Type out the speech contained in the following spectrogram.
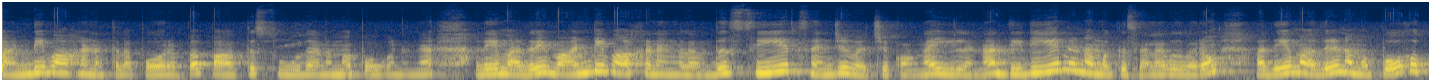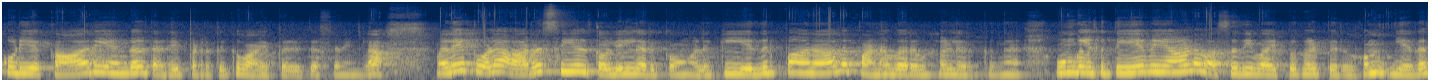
வண்டி வாகனத்தில் போகிறப்ப பார்த்து சூதனமாக போகணுங்க. அதே மாதிரி வண்டி வாகனங்களை வந்து சீர் செஞ்சு வச்சுக்கோங்க. இல்லைன்னா திடீர்னு நமக்கு செலவு வரும். அதே மாதிரி நம்ம போகக்கூடிய காரியங்கள் தடைப்படுறதுக்கு வாய்ப்பு இருக்குது சரிங்களா? அதே போல் அரசியல் தொழிலில் இருக்கவங்களுக்கு எதிர்பாராத பணவரவுகள் இருக்குங்க. உங்களுக்கு தேவையான வசதி வாய்ப்புகள் பெருகும். எதை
